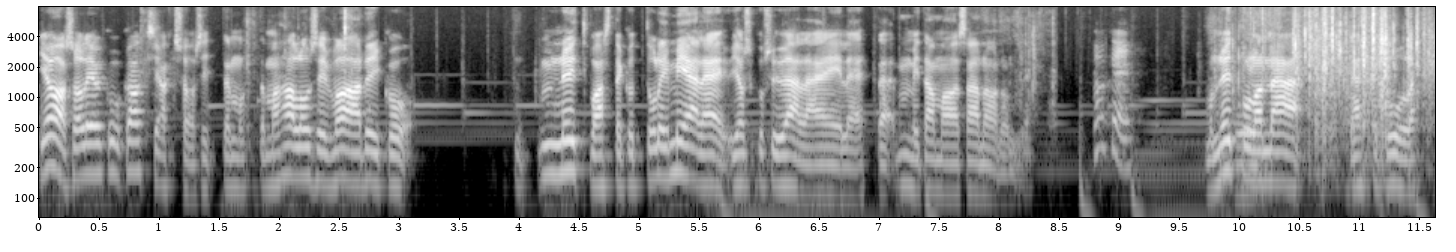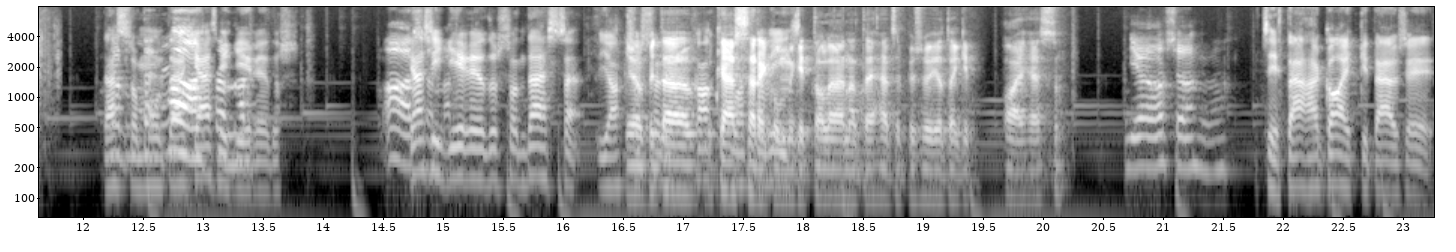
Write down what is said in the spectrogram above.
Joo, se oli joku kaksi jaksoa sitten, mutta mä halusin vaan niinku, nyt vasta kun tuli mieleen joskus yöllä eilen, että mitä mä oon sanonut. Niin. Okei. Okay. Mut nyt mulla on nää, tästä kuule. Tässä on mun tää- käsikirjoitus. Käsikirjoitus on tässä jaksossa. Joo, pitää kässäri 2015. kumminkin tolle aina tehdä, että se pysyy jotenkin aiheessa. Joo, se on hyvä. Siis tämähän kaikki täysin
